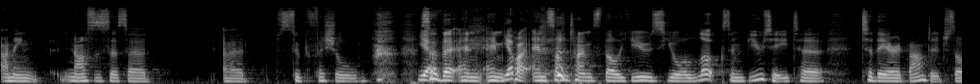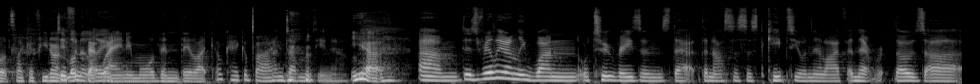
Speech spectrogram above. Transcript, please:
i mean narcissists are, are superficial Yeah. so that and and Yep. quite and sometimes they'll use your looks and beauty to to their advantage so it's like if you don't look that way anymore then they're like okay goodbye I'm done with you now. yeah Um, there's really only one or two reasons that the narcissist keeps you in their life, and that those are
